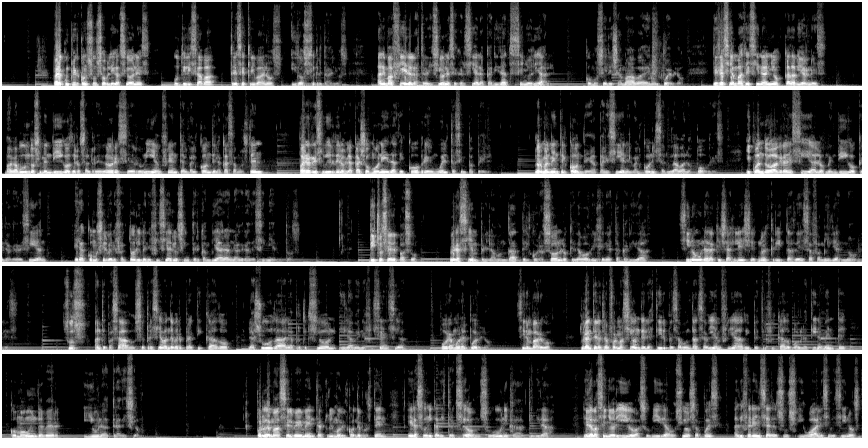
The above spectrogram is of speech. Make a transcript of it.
Para cumplir con sus obligaciones, utilizaba tres escribanos y dos secretarios. Además, fiel a las tradiciones, ejercía la caridad señorial, como se le llamaba en el pueblo. Desde hacía más de cien años, cada viernes, Vagabundos y mendigos de los alrededores se reunían frente al balcón de la casa Morsten para recibir de los lacayos monedas de cobre envueltas en papel. Normalmente el conde aparecía en el balcón y saludaba a los pobres, y cuando agradecía a los mendigos que le agradecían, era como si el benefactor y beneficiarios intercambiaran agradecimientos. Dicho sea de paso, no era siempre la bondad del corazón lo que daba origen a esta caridad, sino una de aquellas leyes no escritas de esas familias nobles. Sus antepasados se preciaban de haber practicado la ayuda, la protección y la beneficencia por amor al pueblo. Sin embargo, durante la transformación de la estirpe esa bondad se había enfriado y petrificado paulatinamente como un deber y una tradición. Por lo demás, el vehemente altruismo del conde Borsten era su única distracción, su única actividad. Le daba señorío a su vida ociosa, pues, a diferencia de sus iguales y vecinos,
